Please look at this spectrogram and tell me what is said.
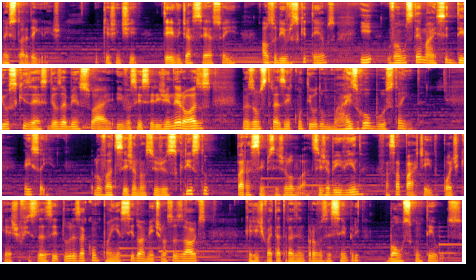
na história da igreja. O que a gente teve de acesso aí aos livros que temos e vamos ter mais. Se Deus quiser, se Deus abençoar e vocês serem generosos, nós vamos trazer conteúdo mais robusto ainda. É isso aí. Louvado seja nosso Senhor Jesus Cristo, para sempre seja louvado. Seja bem-vindo, faça parte aí do podcast Ofício das Leituras, acompanhe assiduamente nossos áudios, que a gente vai estar trazendo para você sempre bons conteúdos.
